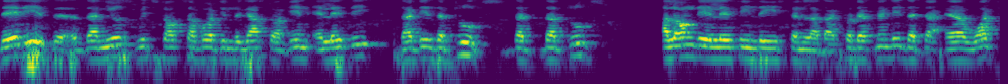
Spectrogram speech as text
there is uh, the news which talks about in regards to again LAC, that is the troops, that the troops along the LAC in the eastern Ladakh. So definitely the uh, what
